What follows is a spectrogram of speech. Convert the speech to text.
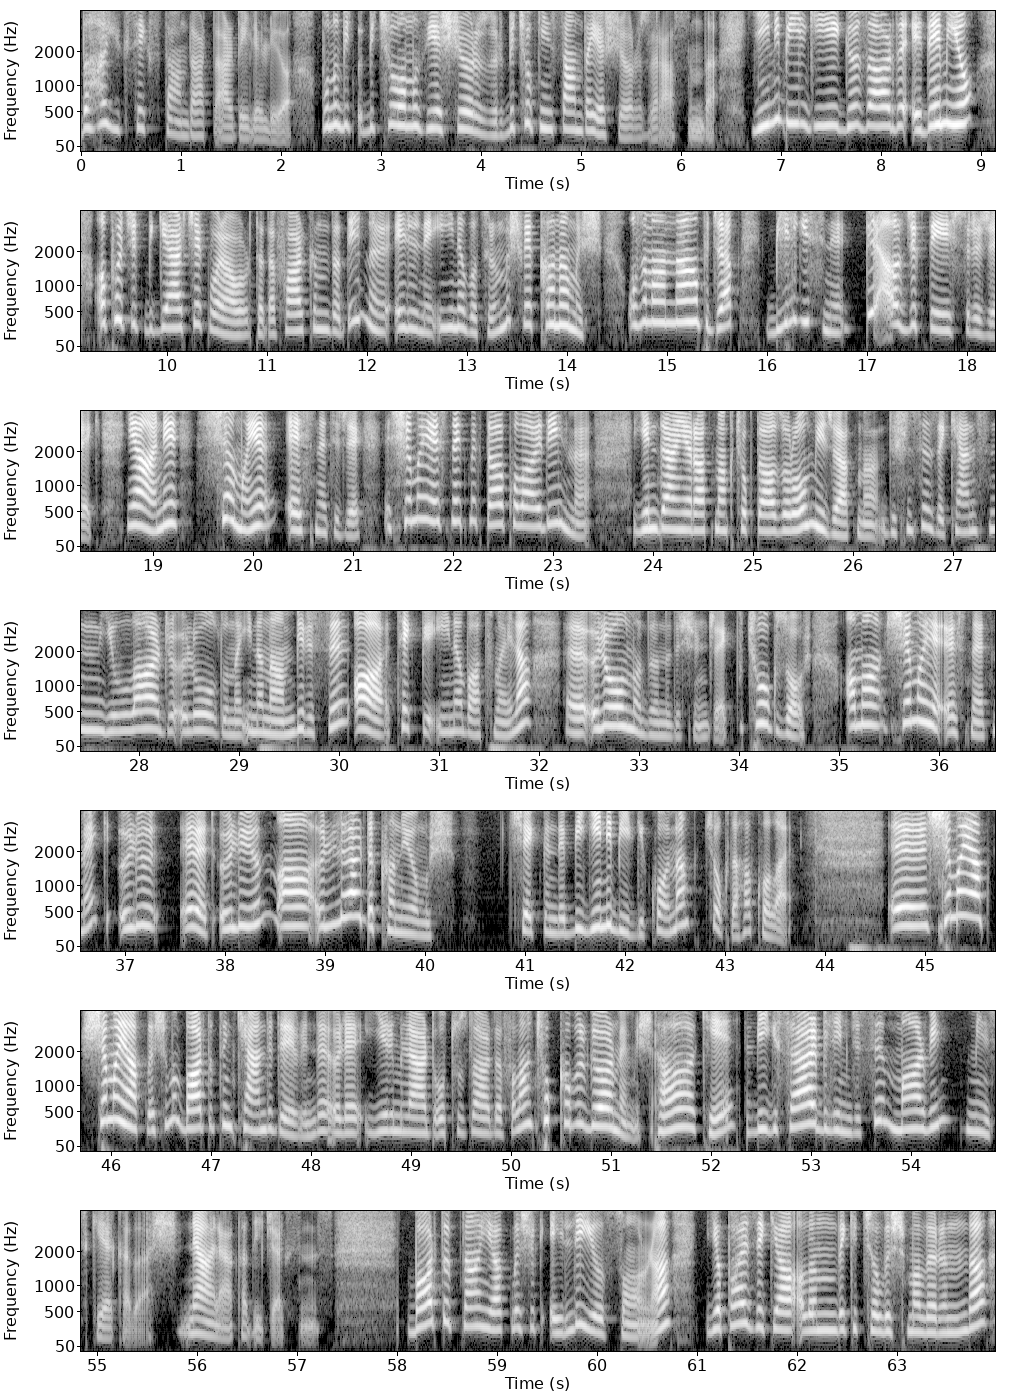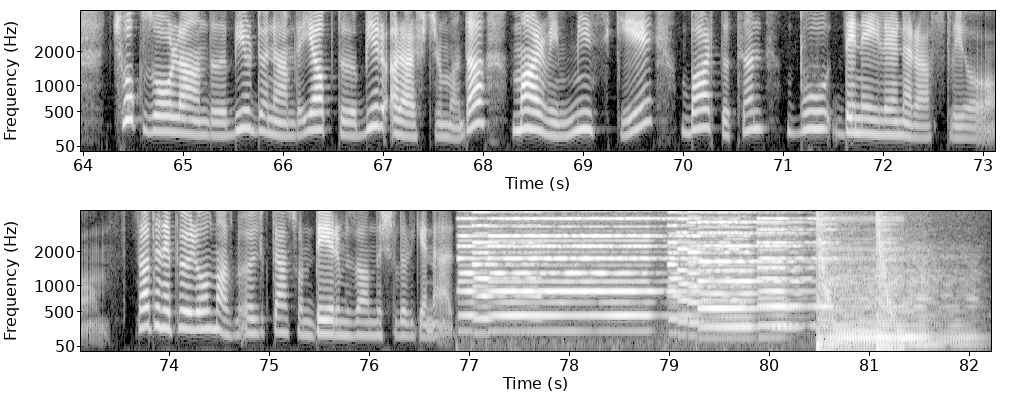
daha yüksek standartlar belirliyor. Bunu bir, birçoğumuz yaşıyoruzdur. Birçok insanda yaşıyoruzdur aslında. Yeni bilgiyi göz ardı edemiyor. Apacık bir gerçek var ortada farkında değil mi? Eline iğne batırılmış ve kanamış. O zaman ne yapacak? Bilgisini birazcık değiştirecek. Yani şemayı esnetecek. E, şemayı esnetmek daha kolay değil mi? Yeniden yaratmak çok daha zor olmayacak mı? Düşünsenize kendisinin yıllarca ölü olduğuna inanan birisi a tek bir iğne batmayla e, ölü olmadığını düşünecek. Bu çok zor. Ama şemayı esnetmek ölü evet ölüyüm aa ölüler de kanıyormuş şeklinde bir yeni bilgi koymak çok daha kolay. E, şema, yak, şema yaklaşımı Bartlett'ın kendi devrinde öyle 20'lerde 30'larda falan çok kabul görmemiş. Ta ki bilgisayar bilimcisi Marvin Minsky'ye kadar. Ne alaka diyeceksiniz. Bartlett'tan yaklaşık 50 yıl sonra yapay zeka alanındaki çalışmalarında çok zorlandığı bir dönemde yaptığı bir araştırmada Marvin Minsky Bartlett'ın bu deneylerine rastlıyor. Zaten hep öyle olmaz mı? Öldükten sonra değerimiz anlaşılır genelde.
